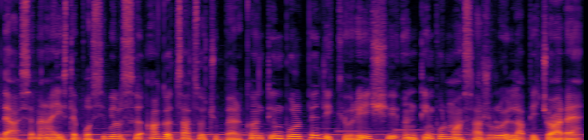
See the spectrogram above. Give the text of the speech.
De asemenea, este posibil să agățați o ciupercă în timpul pedicurii și în timpul masajului la picioare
